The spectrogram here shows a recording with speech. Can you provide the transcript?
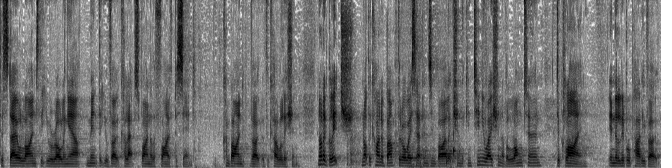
The stale lines that you were rolling out meant that your vote collapsed by another 5 per cent, the combined vote of the coalition. Not a glitch, not the kind of bump that always happens in by-election, the continuation of a long-term decline in the Liberal Party vote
